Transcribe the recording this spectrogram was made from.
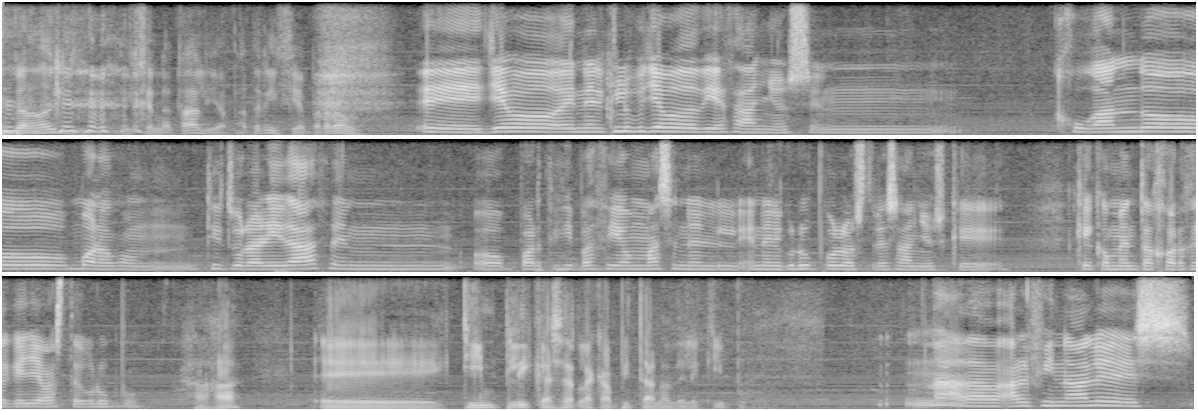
Dije Natalia, Patricia, perdón. Eh, llevo, en el club llevo 10 años, en, jugando bueno, con titularidad en- o participación más en el, en el grupo los tres años que, que comenta Jorge que lleva este grupo. Ajá. Eh, ¿Qué implica ser la capitana del equipo? Nada, al final es,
